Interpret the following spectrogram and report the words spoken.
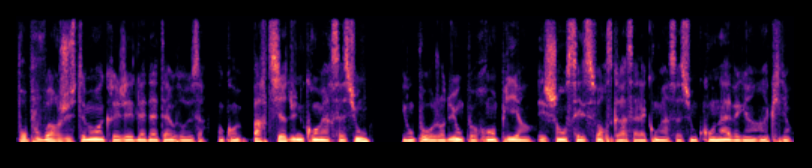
pour pouvoir justement agréger de la data autour de ça. Donc on partir d'une conversation et on peut aujourd'hui on peut remplir des champs Salesforce grâce à la conversation qu'on a avec un client.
